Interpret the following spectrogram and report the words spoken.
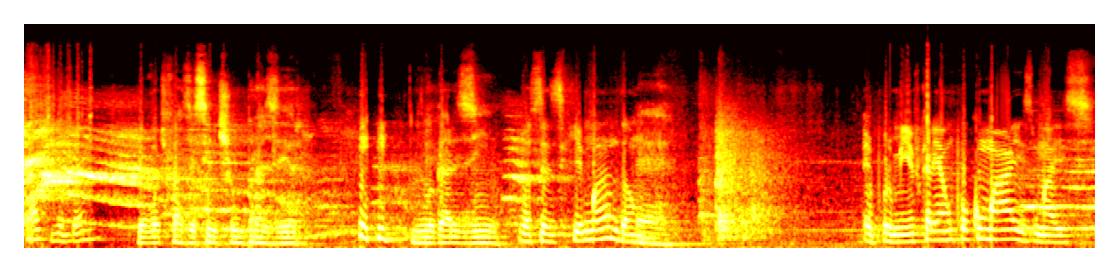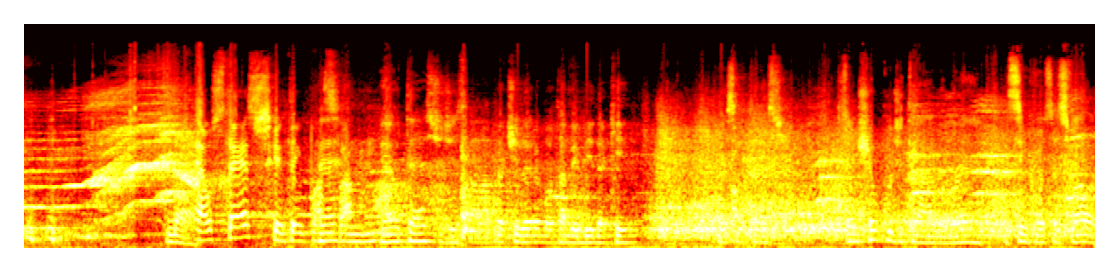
Tá, tudo bem. eu vou te fazer sentir um prazer. Num lugarzinho. Vocês que mandam. É. Eu por mim eu ficaria um pouco mais, mas Não. é os testes que a gente tem que passar, né? É o teste de instalar a prateleira e botar bebida aqui. Esse é o teste. Você encheu o cu de trago, não é? Assim que vocês falam?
